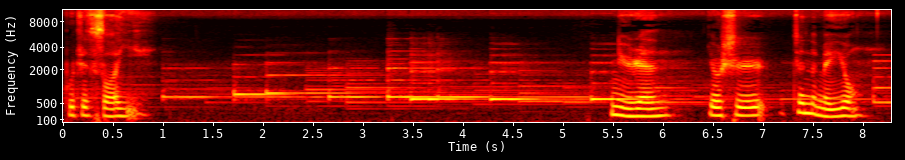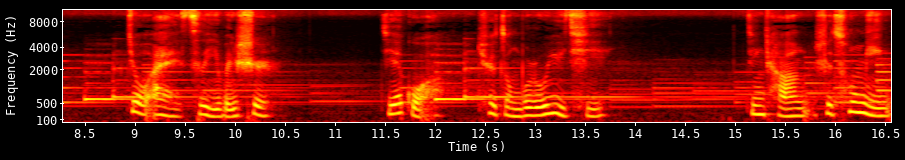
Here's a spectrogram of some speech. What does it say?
不知所以。女人有时真的没用，就爱自以为是。结果却总不如预期，经常是聪明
